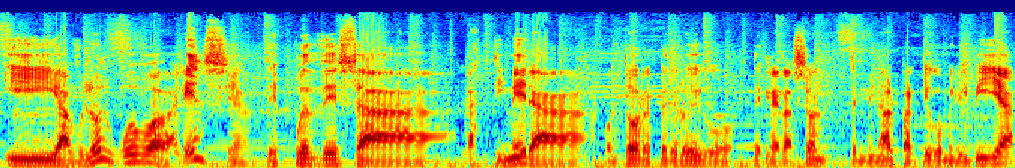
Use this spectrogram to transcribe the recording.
y habló el huevo a Valencia después de esa lastimera, con todo respeto lo digo, declaración terminado el partido con Milipilla,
